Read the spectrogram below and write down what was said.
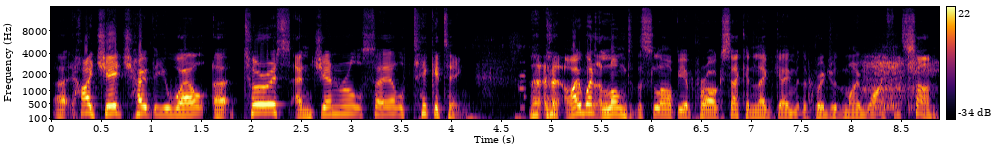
uh, "Hi Chidge, hope that you're well. Uh, tourists and general sale ticketing. I went along to the Slavia Prague second leg game at the bridge with my wife and son.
